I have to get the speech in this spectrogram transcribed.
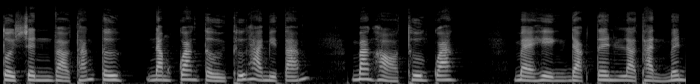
Tôi sinh vào tháng 4 năm quan tự thứ 28, mang họ Thương Quang. Mẹ hiện đặt tên là Thành Minh,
